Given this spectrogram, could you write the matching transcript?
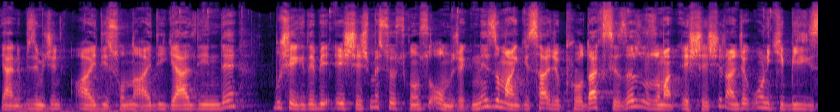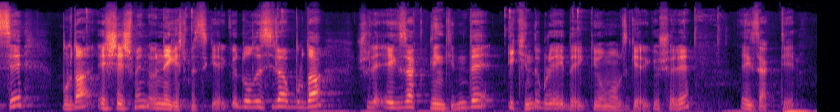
yani bizim için ID sonuna ID geldiğinde bu şekilde bir eşleşme söz konusu olmayacak. Ne zaman ki sadece products yazarız o zaman eşleşir ancak 12 bilgisi burada eşleşmenin önüne geçmesi gerekiyor. Dolayısıyla burada şöyle exact linkini de ikini de buraya da ekliyor olmamız gerekiyor. Şöyle exact diyelim.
